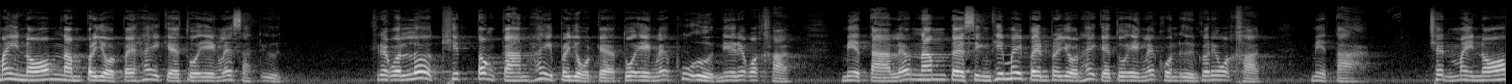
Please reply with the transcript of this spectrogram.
ไม่น้อมนำประโยชน์ไปให้แก่ตัวเองและสัตว์อื่นเรียกว่าเลิกคิดต้องการให้ประโยชน์แก่ตัวเองและผู้อื่นนี่เรียกว่าขาด เมตตาแล้วนำแต่สิ่งที่ไม่เป็นประโยชน์ให้แก่ตัวเองและคนอื่นก็เรียกว่าขาดเมตตา เช่นไม่น้อม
